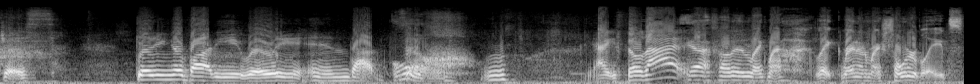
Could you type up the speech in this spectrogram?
just getting your body really in that zone. Mm. Yeah, you feel that? Yeah, I felt it in like my like right under my shoulder blades.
